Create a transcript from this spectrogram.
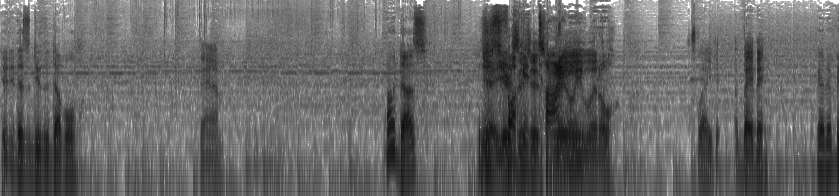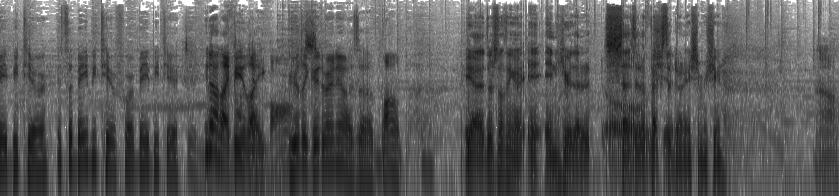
It, it doesn't do the double. Damn. Oh, it does. It's yeah, just yours fucking is just tiny. really little. It's like a baby. Got a baby tear. It's a baby tear for a baby tear. Dude, You know, like be like bombs. really good right now is a bomb. Yeah, there's nothing in here that it says it Oh, affects the donation machine. Oh.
